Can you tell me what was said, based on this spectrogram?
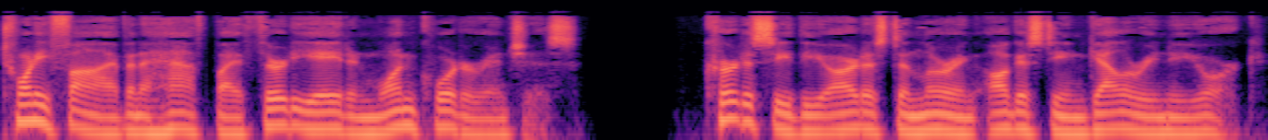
25.5 by 38 and 1 quarter inches. Courtesy the artist and Luhring Augustine Gallery, New York.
